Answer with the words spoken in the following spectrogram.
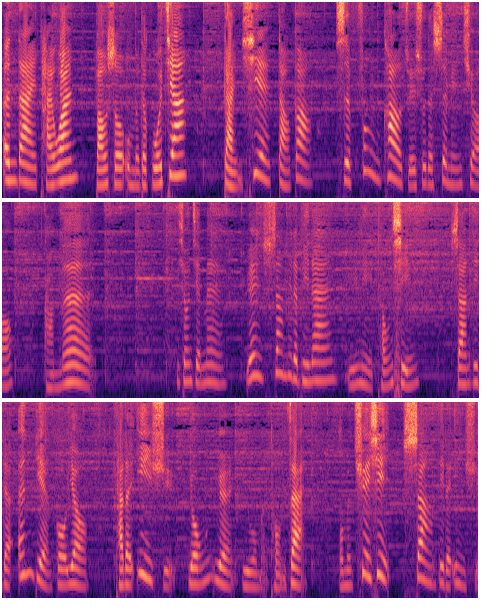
恩待台湾，保守我们的国家。感谢祷告，是奉靠主耶稣的圣名求，阿门。弟兄姐妹。愿上帝的平安与你同行，上帝的恩典够用，他的应许永远与我们同在。我们确信上帝的应许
